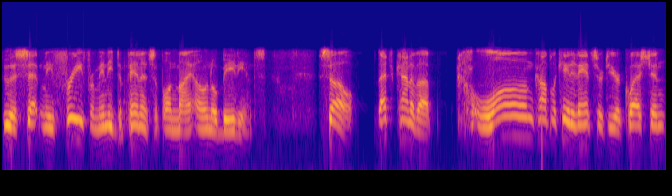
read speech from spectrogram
who has set me free from any dependence upon my own obedience. So that's kind of a long, complicated answer to your question.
